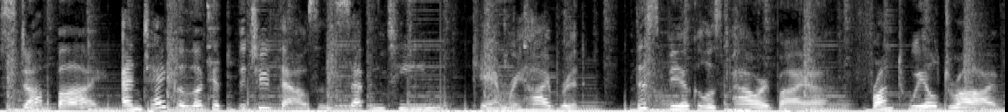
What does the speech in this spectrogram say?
Stop by and take a look at the 2017 Camry Hybrid. This vehicle is powered by a front-wheel drive,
